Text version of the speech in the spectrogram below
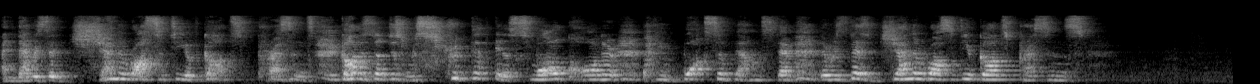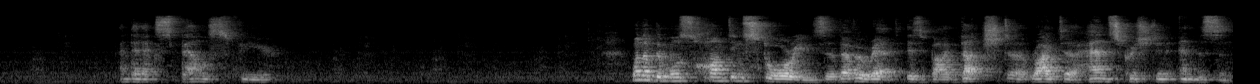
And there is a generosity of God's presence. God is not just restricted in a small corner, but He walks amongst them. There is this generosity of God's presence and that expels fear. One of the most haunting stories I've ever read is by Dutch uh, writer Hans Christian Andersen.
